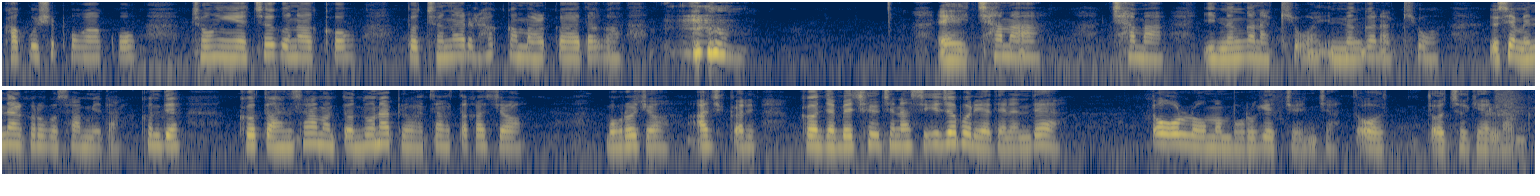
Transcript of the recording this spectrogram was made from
갖고 싶어 갖고 종이에 적어놓고 또 전화를 할까 말까 하다가 에이 참아 참아 있는 거나 키워 있는 거나 키워 요새 맨날 그러고 삽니다. 근데 그것도 안 사면 또 눈앞에 왔다 갔다 가죠. 모르죠. 아직까지 그 이제 며칠 지나서 잊어버려야 되는데 또 올라오면 모르겠죠. 이제 또 또 저기 할란가.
